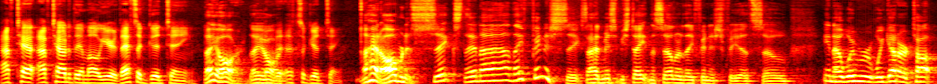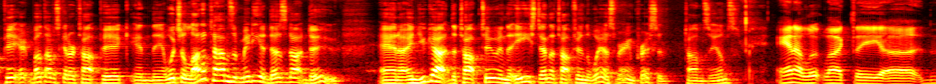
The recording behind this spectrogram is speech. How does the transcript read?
I've ta- I've touted them all year. That's a good team. They are. They are. That's a good team. I had Auburn at sixth, and uh, they finished sixth. I had Mississippi State in the cellar; they finished fifth. So, you know, we were we got our top pick. Both of us got our top pick, and then which a lot of times the media does not do. And uh, and you got the top two in the East and the top two in the West. Very impressive, Tom Sims. And I look like the uh,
